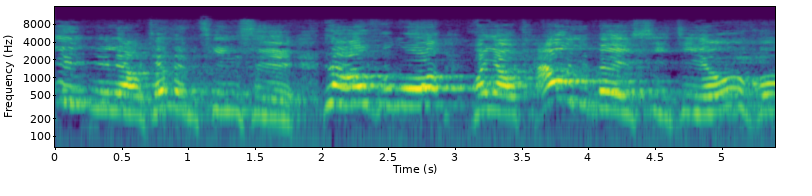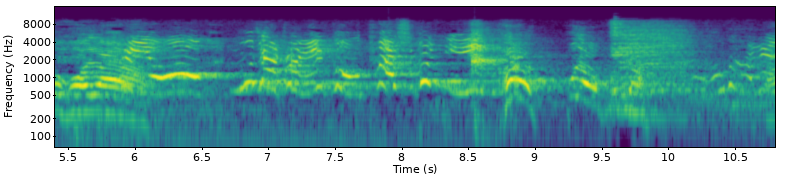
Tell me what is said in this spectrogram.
因为了这门亲事，老夫我还要讨一杯喜酒喝喝呀。哎呦，奴家状元公她是个女，好，不要胡讲。老大人。哎，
